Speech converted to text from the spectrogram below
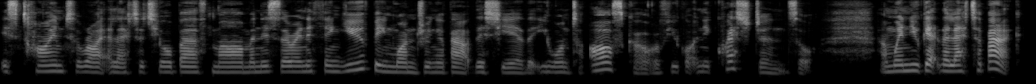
it's time to write a letter to your birth mom. And is there anything you've been wondering about this year that you want to ask her? Or have you got any questions? Or and when you get the letter back,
